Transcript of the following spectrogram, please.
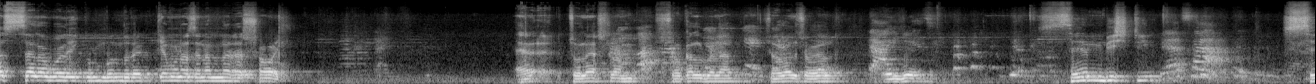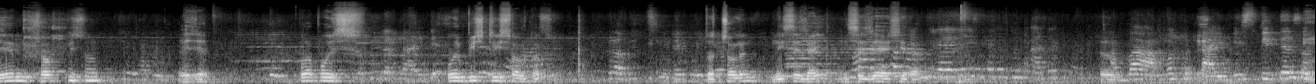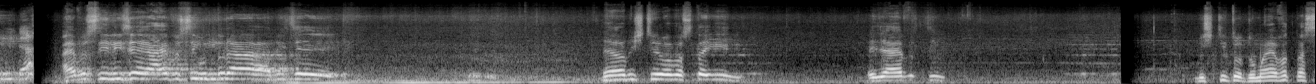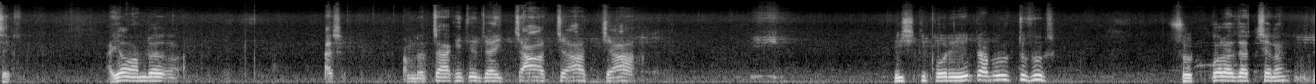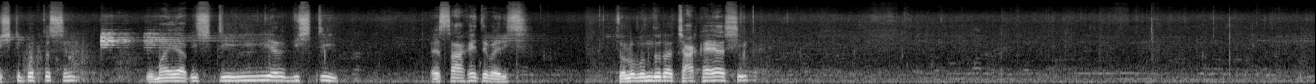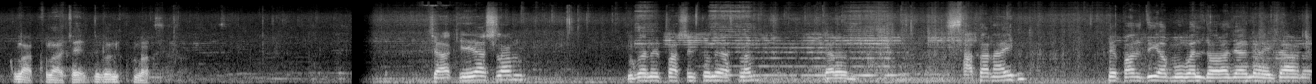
আসসালামু আলাইকুম বন্ধুরা, কেমন আছেন আপনারা সবাই? চলে আসলাম সকালবেলা, সকাল সকাল। এই যে সেম বৃষ্টি, সেম সব কিছু এই যে পুরো ওই বৃষ্টি চলতেছে। তো চলেন, নিচে যাই নিচে যাই সেটা আয় বসছি নিচে আয় বসছি বন্ধুরা নিচে। দেহ বৃষ্টির অবস্থা কি? এই যে আয় বসছি বৃষ্টি তো দুমায় পড়তেছে আইও আমরা আসো, আমরা চা খেতে যাই। চা চা চা। বৃষ্টি পরে টাবুর টুপুর শুট করা যাচ্ছে না। বৃষ্টি পড়তেছে ঘুমাইয়া বৃষ্টি আর বৃষ্টি চা খাইতে পারিস। চলো বন্ধুরা, চা খাই আসি। খোলা খোলা, চায়ের দোকান খোলা। চা খেয়ে আসলাম। দোকানের পাশে চলে আসলাম, কারণ ছাতা নাই। পেপার দিয়ে মোবাইল ধরা যায় না, এই কারণে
